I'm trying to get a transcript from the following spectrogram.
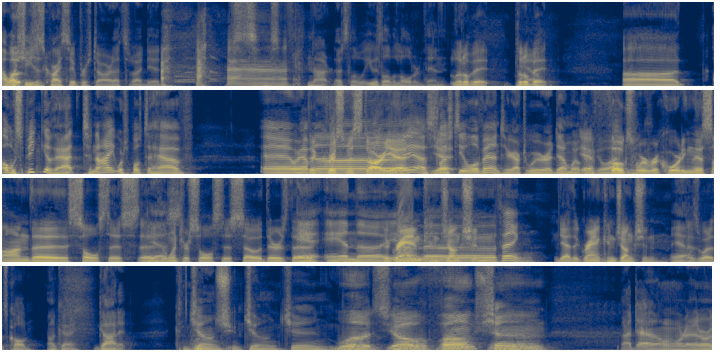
I watched Jesus Christ Superstar. That's what I did. Not. That's a little, he was a little bit older then. A little bit, a little Yeah. bit. Uh, Oh, speaking of that, tonight we're supposed to have. Uh, we're having The Christmas Star, yeah, yeah, celestial event here after we were done. We're yeah, go folks, and we're recording this on the solstice, uh, Yes. the winter solstice. So there's the and, and the the Grand and Conjunction. thing. yeah, the Grand Conjunction Yeah. is what it's called. Okay, got it. Conjunction, conjunction. What's your function? I don't, I don't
